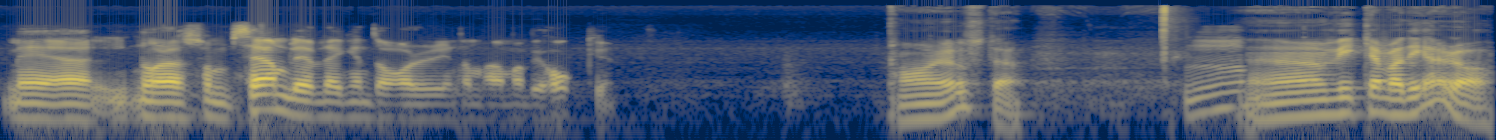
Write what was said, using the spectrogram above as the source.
med några som sen blev legendarer inom Hammarby Hockey. Ja, just det. Mm. vilka var det då?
